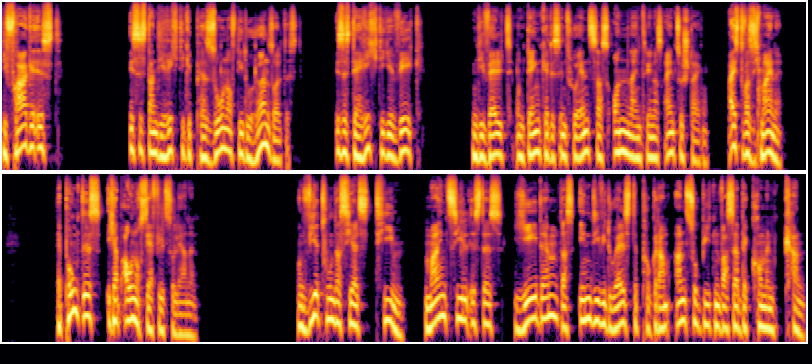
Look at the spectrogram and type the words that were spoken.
Die Frage ist, ist es dann die richtige Person, auf die du hören solltest? Ist es der richtige Weg, in die Welt und Denke des Influencers, Online-Trainers einzusteigen? Weißt du, was ich meine? Der Punkt ist, ich habe auch noch sehr viel zu lernen. Und wir tun das hier als Team. Mein Ziel ist es, jedem das individuellste Programm anzubieten, was er bekommen kann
